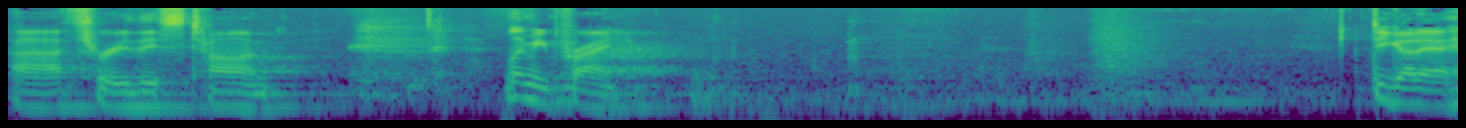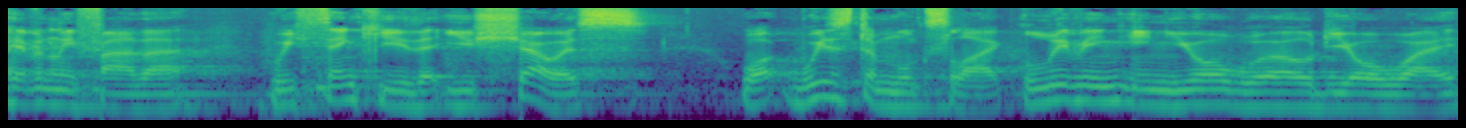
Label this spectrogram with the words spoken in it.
uh, through this time. Let me pray. Dear God, our Heavenly Father, we thank you that you show us what wisdom looks like living in your world your way.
